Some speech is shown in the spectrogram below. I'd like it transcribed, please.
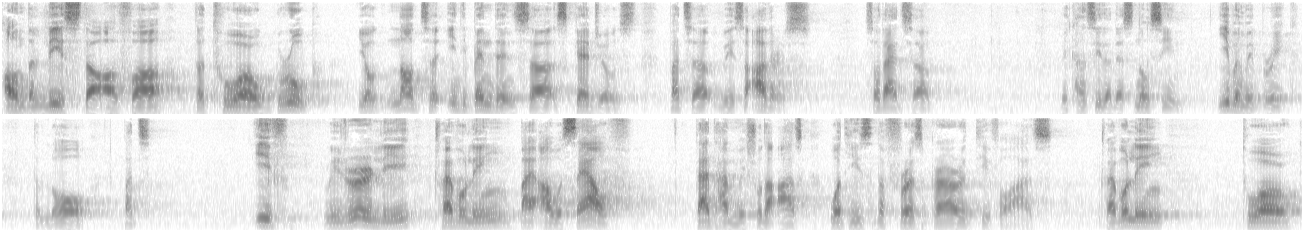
on the list of uh, the tour group. You're not uh, independent uh, schedules, but uh, with others, so that uh, we consider there's no sin, even we break the law. But if we really traveling by ourselves, that time we should ask what is the first priority for us? Traveling, tour,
